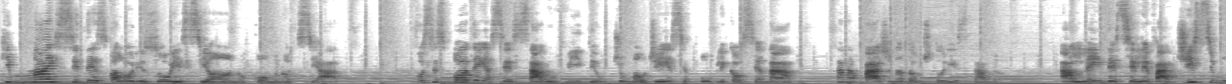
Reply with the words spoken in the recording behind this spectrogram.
que mais se desvalorizou esse ano, como noticiado. Vocês podem acessar o vídeo de uma audiência pública ao Senado, está na página da Auditoria Cidadã. Além desse elevadíssimo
